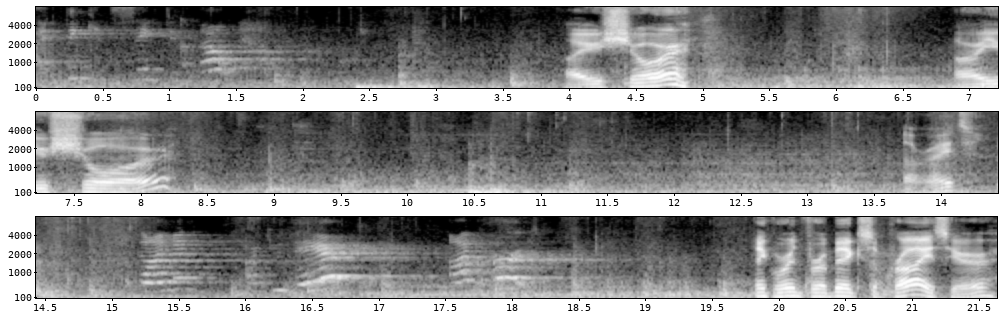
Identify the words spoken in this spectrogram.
I think it's safe to come out now. Are you sure? Are you sure? Alright. Simon, are you there? I'm hurt. I Think we're in for a big surprise here.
